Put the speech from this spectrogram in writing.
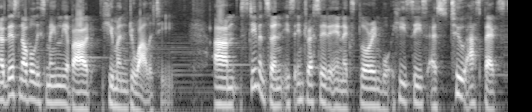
Now, this novel is mainly about human duality. Um, Stevenson is interested in exploring what he sees as two aspects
